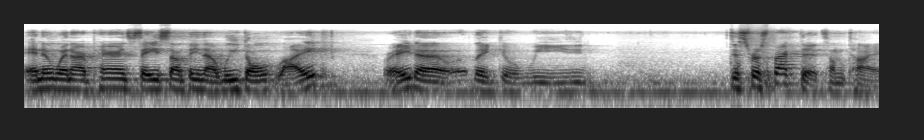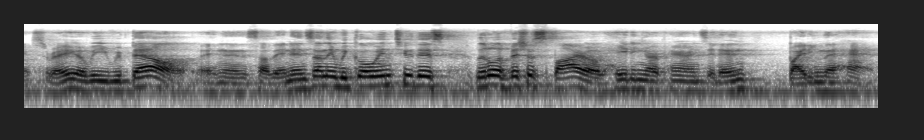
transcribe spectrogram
and then when our parents say something that we don't like, right? Uh, like we disrespect it sometimes, right? We rebel, and then something, and then suddenly we go into this little vicious spiral of hating our parents and then biting the hand,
